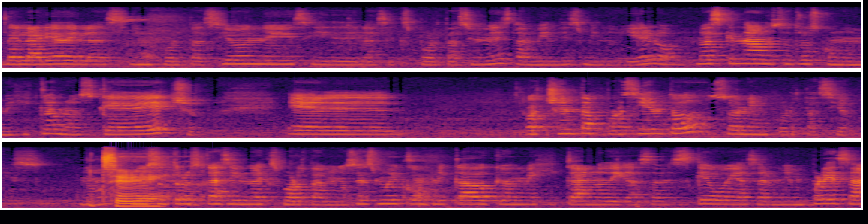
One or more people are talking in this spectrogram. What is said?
del área de las importaciones y de las exportaciones también disminuyeron. Más que nada nosotros como mexicanos, que de hecho el 80% son importaciones. Nosotros casi no exportamos. Es muy complicado que un mexicano diga, ¿sabes qué? Voy a hacer mi empresa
